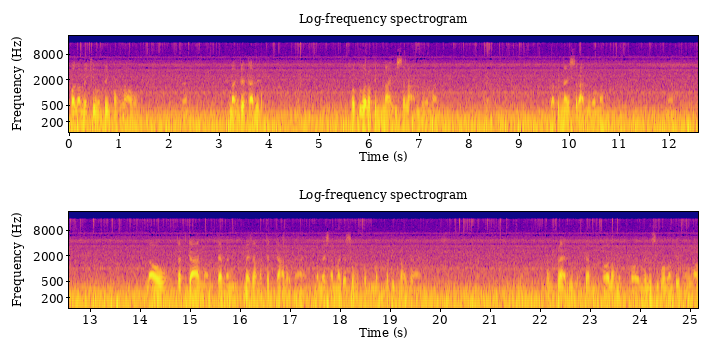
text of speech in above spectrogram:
พอเราไม่คิดว่ามันเป็นของเรานะมันก็กลายเป็นก็คือว่าเราเป็นนายอิสระเหนือมัน เราเป็นนายอิสระเหนือมันนะเราจัดการมันแต่มันไม่สามารถจัดการเราได้ มันไม่สามารถจะส่งผลมาถึงเราได้ มันแปลกดีเหมือนกัน พอเราไม่พอไม่รู้สึกว่ามันเป็นของเรา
